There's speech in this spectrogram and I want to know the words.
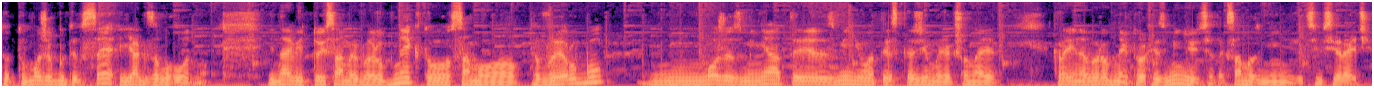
тобто може бути все як завгодно. І навіть той самий виробник того самого виробу може зміняти, змінювати, скажімо, якщо навіть країна-виробник трохи змінюється, так само змінюються ці всі речі.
